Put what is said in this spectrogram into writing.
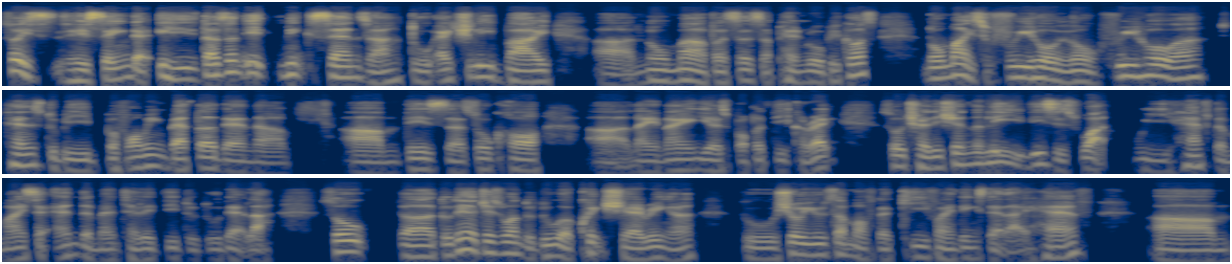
so he's, he's saying that it doesn't it make sense uh, to actually buy uh, noma versus a penrose because noma is freehold you know. Freehold uh, tends to be performing better than uh, um, this uh, so-called uh, 99 years property correct? So traditionally this is what we have the mindset and the mentality to do that lah. so uh, today i just want to do a quick sharing uh, to show you some of the key findings that i have. Um,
